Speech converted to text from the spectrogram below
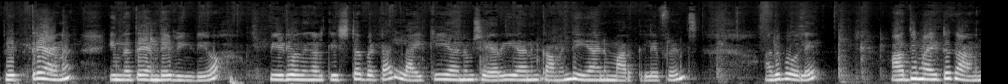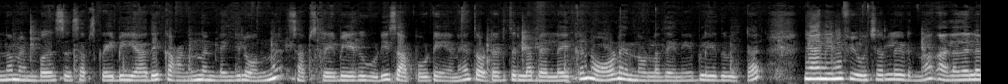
അപ്പോൾ ഇത്രയാണ് ഇന്നത്തെ എന്റെ വീഡിയോ. വീഡിയോ നിങ്ങൾക്ക് ഇഷ്ടപ്പെട്ടാൽ ലൈക്ക് ചെയ്യാനും ഷെയർ ചെയ്യാനും കമന്റ് ചെയ്യാനും മറക്കില്ലേ ഫ്രണ്ട്സ് അതുപോലെ ആദ്യമായിട്ട് കാണുന്ന മെമ്പേഴ്സ് സബ്സ്ക്രൈബ് ചെയ്യാതെ കാണുന്നുണ്ടെങ്കിൽ ഒന്ന് സബ്സ്ക്രൈബ് ചെയ്ത് കൂടി സപ്പോർട്ട് ചെയ്യണേ. തൊട്ടടുത്തുള്ള ബെല്ലൈക്കൺ ഓൾ എന്നുള്ളത് എനേബിൾ ചെയ്ത് വിട്ടാൽ ഞാൻ ഇനി ഫ്യൂച്ചറിൽ ഇടുന്ന നല്ല നല്ല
